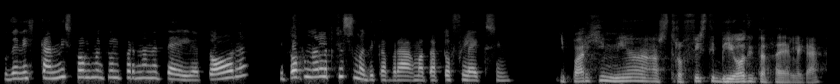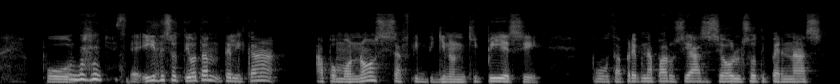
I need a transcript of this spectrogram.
που δεν έχει κανείς πρόβλημα και όλοι περνάνε τέλεια. Τώρα υπάρχουν άλλα πιο σημαντικά πράγματα από το flexing. Υπάρχει μια αστροφή στην ποιότητα, θα έλεγα, που ναι. ε, είδες ότι όταν τελικά απομονώσεις αυτή την κοινωνική πίεση που θα πρέπει να παρουσιάσεις σε όλους ότι περνάς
